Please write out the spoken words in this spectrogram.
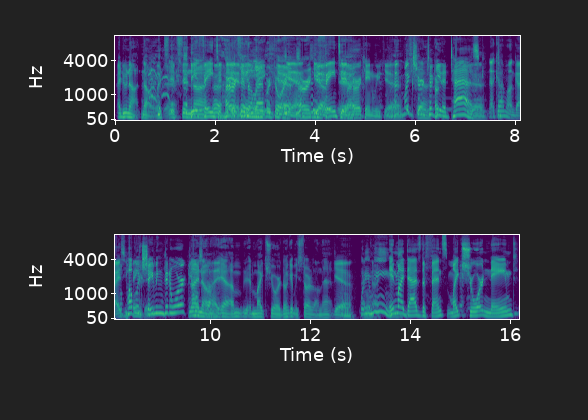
I do not. No, it's it's in. He uh, fainted, It's Dan. in the Week. laboratory. Yeah, Hurricane. he fainted Yeah. Hurricane Week. Yeah. Mike sure Yeah. took you to task. Yeah. Now, come on, guys. Public fainted. shaming didn't work. I know. died. Yeah, I'm Mike Schur. Don't get me started on that. Yeah. What do you mean? In my dad's defense, Mike Shore named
